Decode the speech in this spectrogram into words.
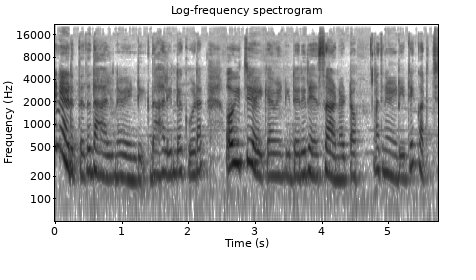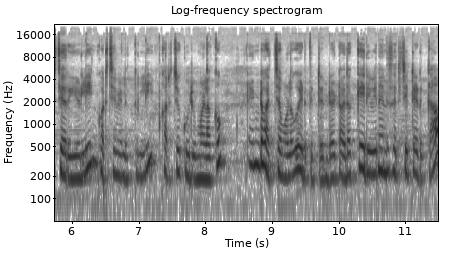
ഇനി അടുത്തത് ദാലിന് വേണ്ടി. ദാലിന്റെ കൂടെ ഒഴിച്ച് കഴിക്കാൻ വേണ്ടിയിട്ട് ഒരു രസമാണ് കേട്ടോ. അതിന് വേണ്ടിയിട്ട് കുറച്ച് ചെറിയുള്ളിയും കുറച്ച് വെളുത്തുള്ളിയും കുറച്ച് കുരുമുളകും രണ്ട് പച്ചമുളകും എടുത്തിട്ടുണ്ട് കേട്ടോ. ഇതൊക്കെ എരിവിനനുസരിച്ചിട്ട് എടുക്കാം.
